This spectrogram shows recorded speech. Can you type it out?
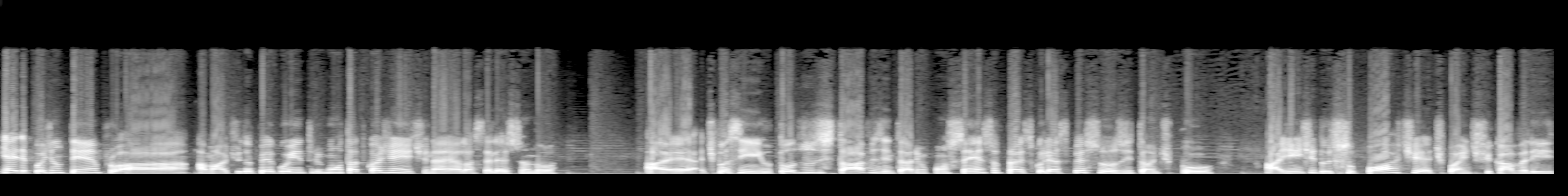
E aí, depois de um tempo, a, a Matilda pegou e entrou em contato com a gente, né? Ela selecionou. A, é, tipo assim, todos os staffs entraram em consenso para escolher as pessoas. Então, tipo, a gente do suporte, é, tipo, a gente ficava ali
